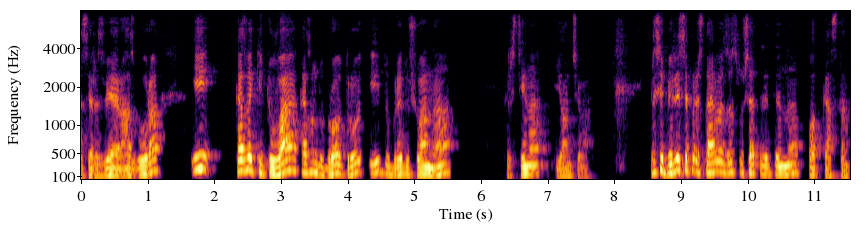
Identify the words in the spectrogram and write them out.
се развие разговора. И казвайки това, казвам добро утро и добре дошла на Христина Йончева. Хриси, би ли се представила за слушателите на подкаста?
